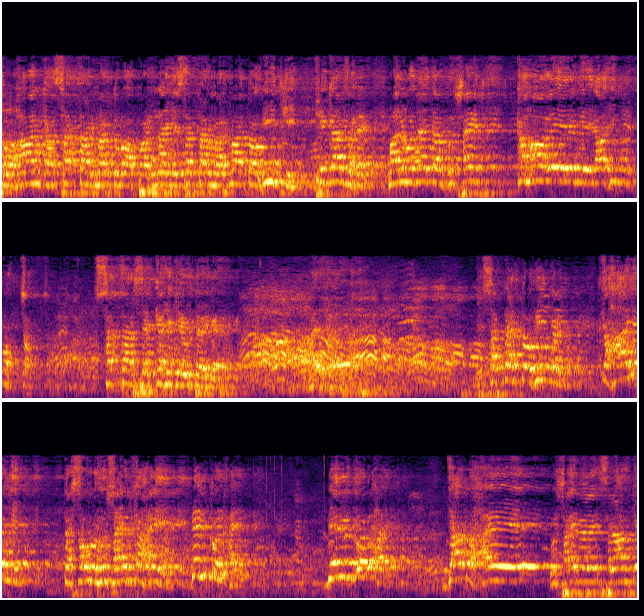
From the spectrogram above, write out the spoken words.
سبحان کا ستر مرتبہ پڑھنا، یہ ستر مرتبہ توحید کی فکر جو ہے، معلوم ہوتا ہے جب حسین کمال علم الہی میں پہنچا۔ ستر سے کہیں کے اتر گئے۔ ستر توحید کا کہا یا نہیں؟ تصور حسین کا ہے، بالکل ہے۔ بالکل ہے۔ جب ہے حسین علیہ السلام کے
